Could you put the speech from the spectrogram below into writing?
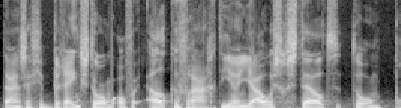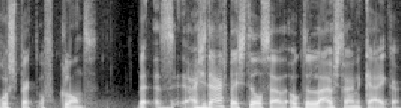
Daarin zeg je brainstorm over elke vraag die aan jou is gesteld door een prospect of klant. Als je daar eens bij stilstaat, ook de luisteraar en de kijker.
